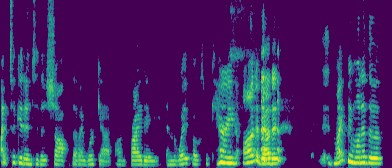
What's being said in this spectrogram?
I took it into the shop that I work at on Friday, and the way folks were carrying on about it, it might be one of the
